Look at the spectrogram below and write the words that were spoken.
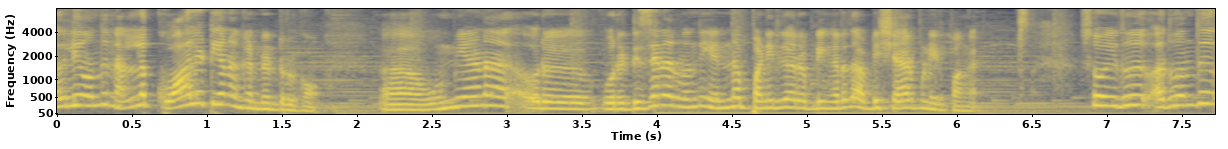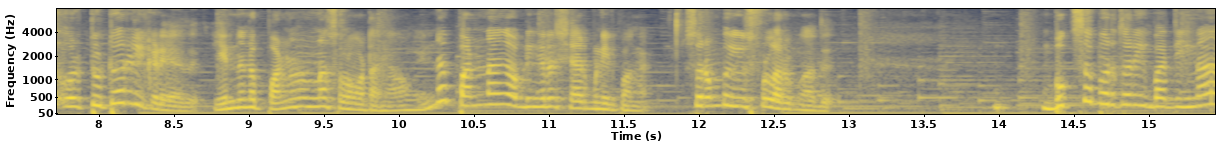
அதுலேயும் வந்து நல்ல குவாலிட்டியான கண்டென்ட் இருக்கும். உண்மையான ஒரு ஒரு டிசைனர் வந்து என்ன பண்ணியிருக்காரு அப்படிங்கிறத அப்படியே ஷேர் பண்ணியிருப்பாங்க ஸோ இது அது வந்து ஒரு டுட்டோரியல் கிடையாது. என்னென்ன பண்ணணும்னா சொல்ல மாட்டாங்க. அவங்க என்ன பண்ணாங்க அப்படிங்கிறத ஷேர் பண்ணியிருப்பாங்க ஸோ ரொம்ப யூஸ்ஃபுல்லாக இருக்கும் அது. புக்ஸை பொறுத்த வரைக்கும் பார்த்தீங்கன்னா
